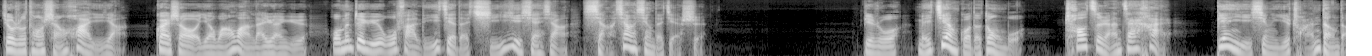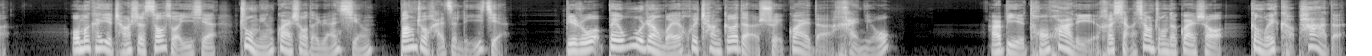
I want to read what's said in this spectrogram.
就如同神话一样，怪兽也往往来源于。我们对于无法理解的奇异现象想象性的解释，比如没见过的动物、超自然灾害、变异性遗传等等。我们可以尝试搜索一些著名怪兽的原型，帮助孩子理解。比如被误认为会唱歌的水怪的海牛，而比童话里和想象中的怪兽更为可怕的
